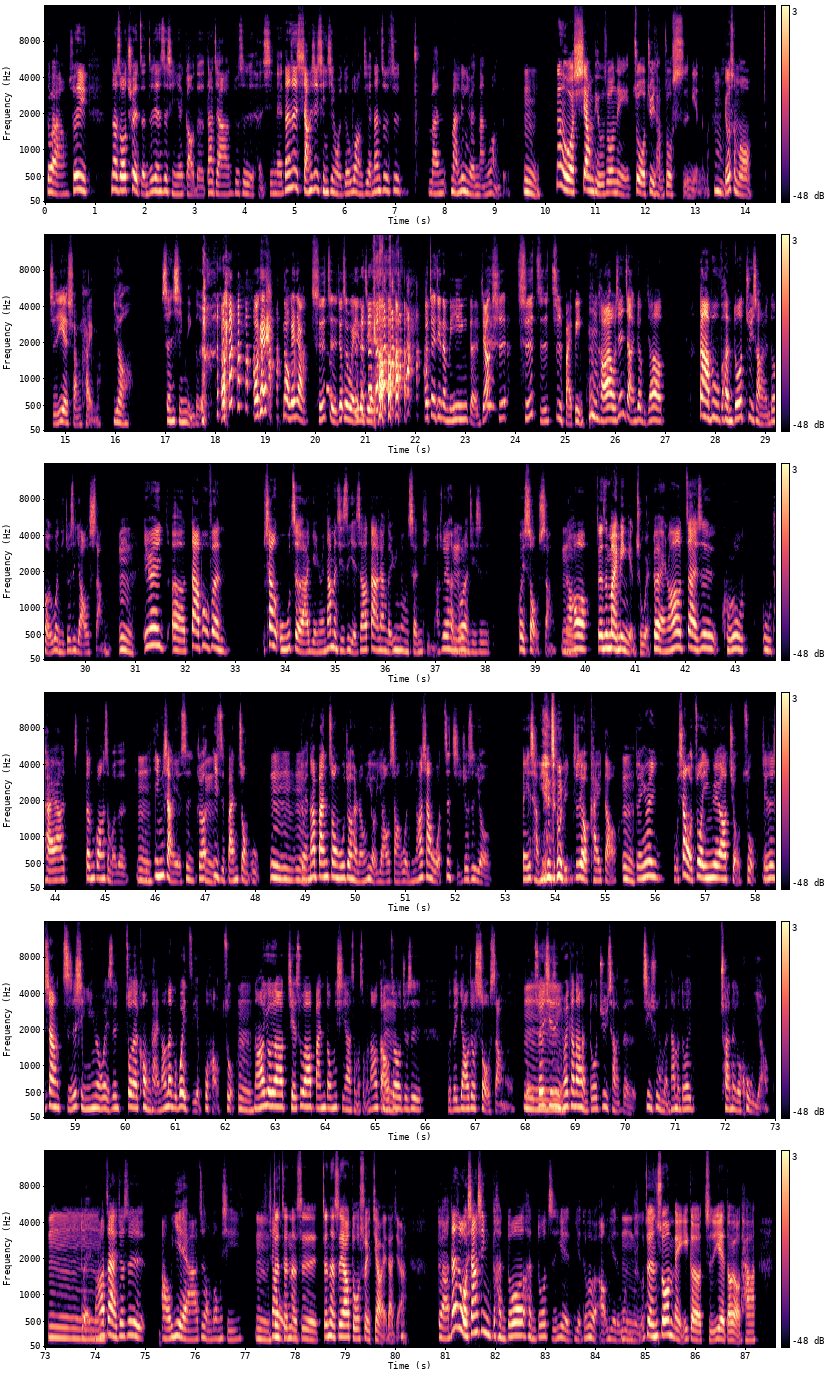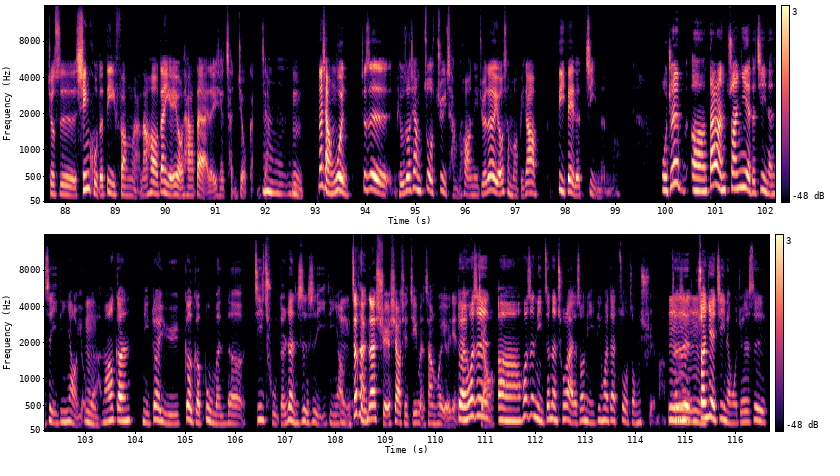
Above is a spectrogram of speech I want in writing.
对啊，所以那时候确诊这件事情也搞得大家就是很心累，但是详细情形我就忘记了，但这是蛮蛮令人难忘的。嗯，那如果像比如说你做剧场做十年了嘛，嗯，有什么职业伤害吗？有，身心灵都有。OK，那我跟你讲，辞职就是唯一的解。那最近的迷因梗，只要辞辞职治百病。好啦，我先讲一个比较大部分很多剧场人都有的问题，就是腰伤。嗯，因为呃，大部分像舞者啊、演员，他们其实也是要大量的运用身体嘛，所以很多人其实会受伤。嗯、然后真是卖命演出哎。对，然后再是 crew 舞台啊、灯光什么的，嗯，音响也是，就要一直搬重物。嗯嗯嗯嗯，对，那搬重物就很容易有腰伤问题。然后像我自己就是有非常严重的，就是有开刀。嗯，对，因为我像我做音乐要久坐，其实像执行音乐，我也是坐在控台，然后那个位置也不好坐。嗯，然后又要结束要搬东西啊什么什么，然后搞到最后就是我的腰就受伤了。对，所以其实你会看到很多剧场的技术们，他们都会穿那个护腰。嗯，对，然后再来就是熬夜啊这种东西。嗯，这真的是真的是要多睡觉哎，大家。对啊，但是我相信很多很多职业也都会有熬夜的问题啊。嗯，我只能说每一个职业都有它就是辛苦的地方啦，然后但也有它带来的一些成就感这样。嗯嗯，嗯，那想问，就是比如说像做剧场的话，你觉得有什么比较必备的技能吗？我觉得，嗯、呃，当然专业的技能是一定要有的，嗯，然后跟你对于各个部门的。基础的认识是一定要有，嗯，这可能在学校其实基本上会有一点对，或是嗯、呃，或是你真的出来的时候，你一定会在做中学嘛，嗯、就是专业技能，我觉得是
